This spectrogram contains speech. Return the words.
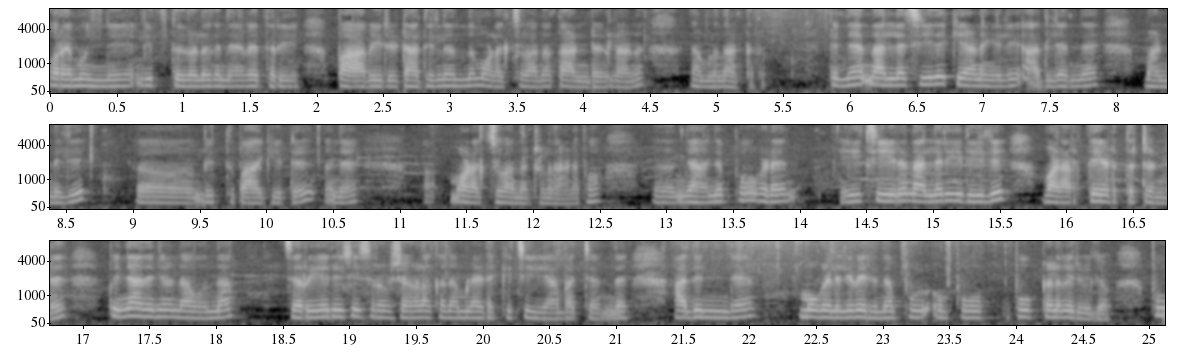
കുറേ മുന്നേ വിത്തുകൾ ഇങ്ങനെ വെതറി പാവിരിട്ട് അതിൽ നിന്ന് മുളച്ച് വന്ന തണ്ടുകളാണ് നമ്മൾ നട്ടത്. പിന്നെ നല്ല ചീരയൊക്കെ ആണെങ്കിൽ അതിൽ തന്നെ മണ്ണിൽ വിത്ത് പാകിയിട്ട് ഇങ്ങനെ മുളച്ച് വന്നിട്ടുള്ളതാണ്. അപ്പോൾ ഞാനിപ്പോൾ ഇവിടെ ഈ ചീര നല്ല രീതിയിൽ വളർത്തിയെടുത്തിട്ടുണ്ട്. പിന്നെ അതിനുണ്ടാവുന്ന ചെറിയൊരു ശുശ്രൂഷകളൊക്കെ നമ്മൾ ഇടയ്ക്ക് ചെയ്യാൻ പറ്റുന്നത്. അതിന്റെ മുകളിൽ വരുന്ന പൂ പൂ പൂക്കൾ വരുമല്ലോ. പൂ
